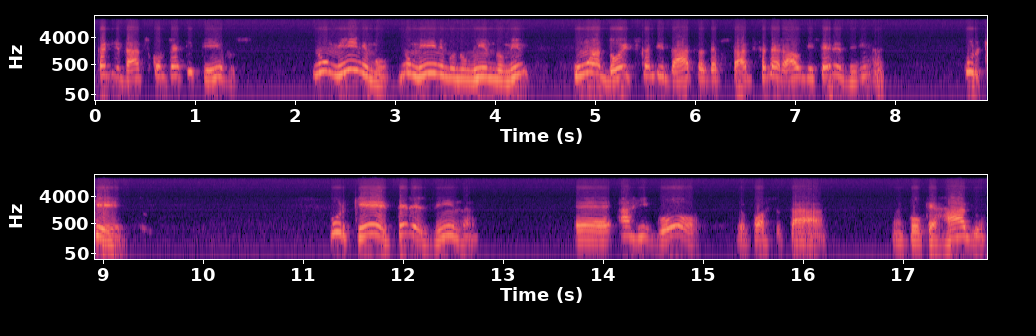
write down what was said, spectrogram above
candidatos competitivos. No mínimo, no mínimo, no mínimo, no mínimo, um a dois candidatos a deputado federal de Teresina. Por quê? Porque Teresina, é, a rigor, eu posso estar um pouco errado,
